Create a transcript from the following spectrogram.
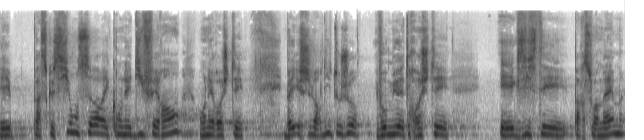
Et parce que si on sort et qu'on est différent, on est rejeté. Ben, je leur dis toujours, il vaut mieux être rejeté et exister par soi-même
